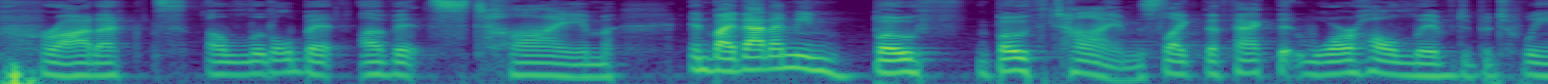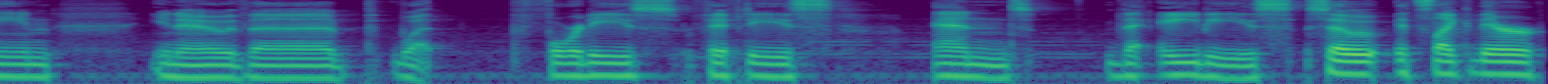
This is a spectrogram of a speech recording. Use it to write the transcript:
product, a little bit of its time, and by that I mean both both times. Like the fact that Warhol lived between, you know, the what 40s, 50s, and the 80s. So it's like there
